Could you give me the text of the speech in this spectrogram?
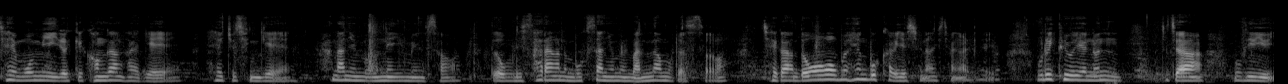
제 몸이 이렇게 건강하게 해주신 게 하나님 은혜이면서 또 우리 사랑하는 목사님을 만남으로써 제가 너무 행복하게 신앙생활을 해요. 우리 교회는 진짜 우리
